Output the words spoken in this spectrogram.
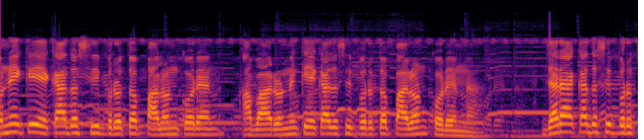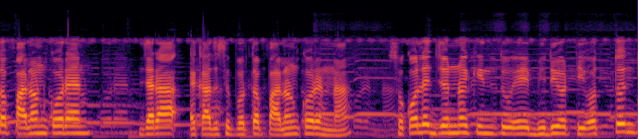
অনেকে একাদশী ব্রত পালন করেন, আবার অনেকে একাদশী ব্রত পালন করেন না। যারা একাদশী ব্রত পালন করেন, যারা একাদশী ব্রত পালন করেন না, সকলের জন্য কিন্তু এই ভিডিওটি অত্যন্ত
